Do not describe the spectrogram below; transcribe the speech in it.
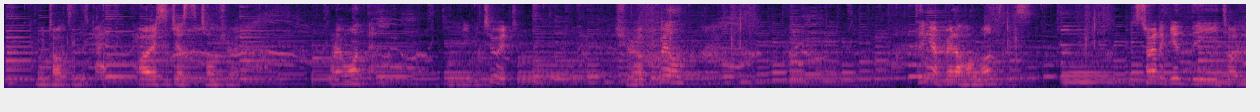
Can we talk to this guy? Or is it just the torturer? What I want then? Leave you to it. Sure hope you will. I think I better hold on to this. Let's try to get the torturer.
